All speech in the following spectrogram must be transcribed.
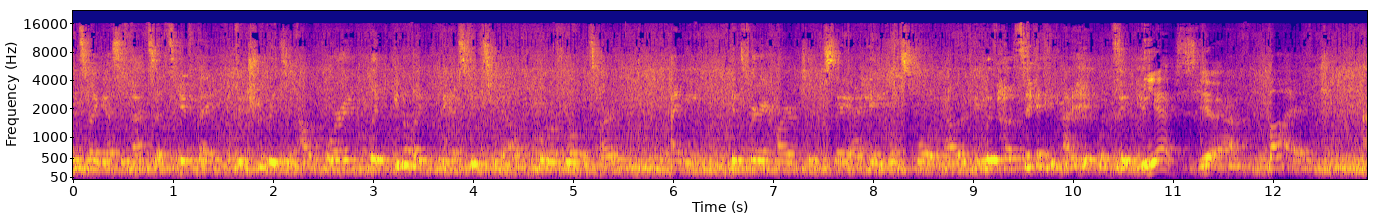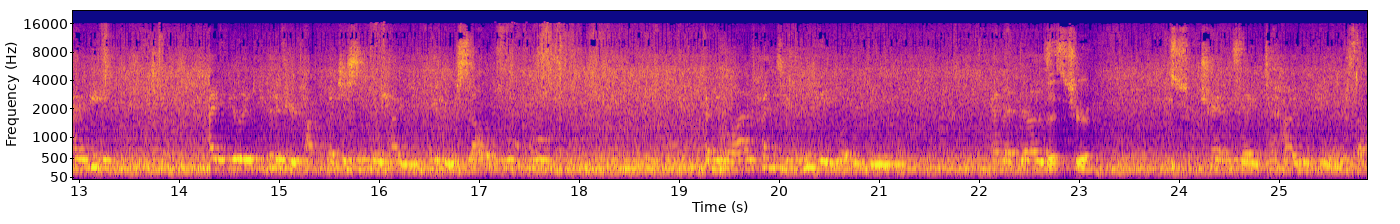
And so I guess in that sense, if, that, if it truly is an outpouring, like, you know, like man speaks from the overflow of his heart. I mean, it's very hard to say I hate what's flowing out of you without saying I hate what's in you. Yes. Yeah. But I mean, I feel like even if you're talking about just simply how you view yourself, I mean, a lot of times you do hate what you're doing, and that does That's true. Translate to how you view yourself.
